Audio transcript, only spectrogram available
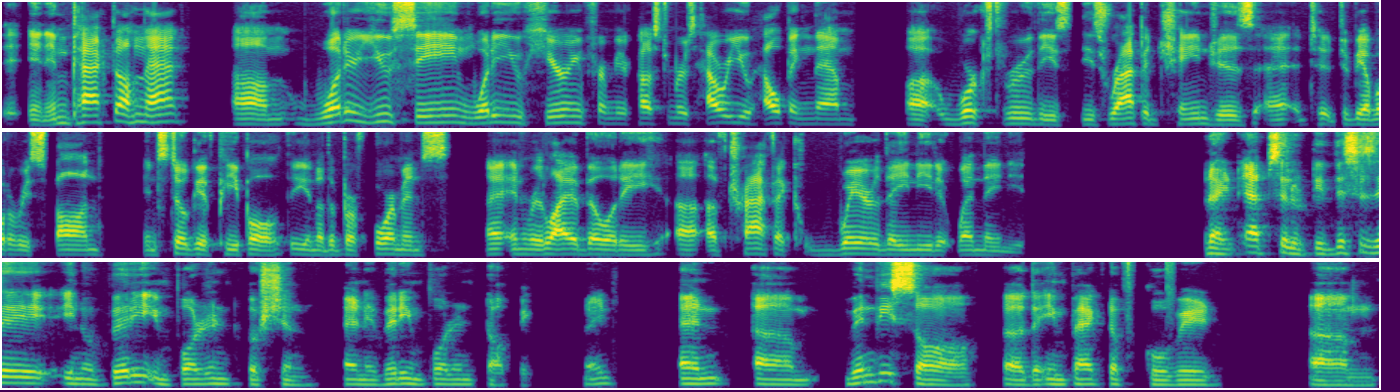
an impact on that. Um, what are you seeing? What are you hearing from your customers? How are you helping them uh, work through these these rapid changes uh, to, to be able to respond and still give people the, you know the performance uh, and reliability of traffic where they need it when they need it? Right, absolutely. This is a you know very important question and a very important topic, right? And um, when we saw uh, the impact of COVID, um,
